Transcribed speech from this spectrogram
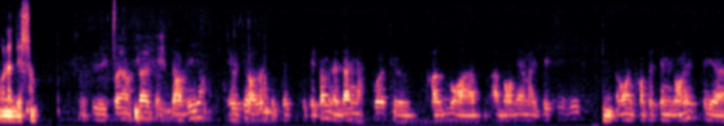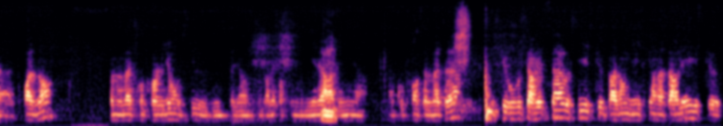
on a descendu. Ces expériences-là peuvent servir. Et aussi, c'était pas la dernière fois que Strasbourg a abordé un match décisif avant une 37e journée, c'était il y a trois ans. Comme le match contre Lyon aussi, c'est-à-dire on parlait quand Miller avait mis un, coup franc salvateur. Est-ce que vous vous servez de ça aussi? Est-ce que, par exemple, Dimitri en a parlé? Est-ce que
